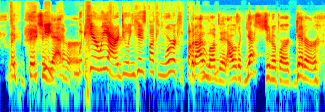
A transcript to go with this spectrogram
like bitching Me. at her. Here we are doing his fucking work. He But I loved it. I was like, yes, Juniper, get her.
